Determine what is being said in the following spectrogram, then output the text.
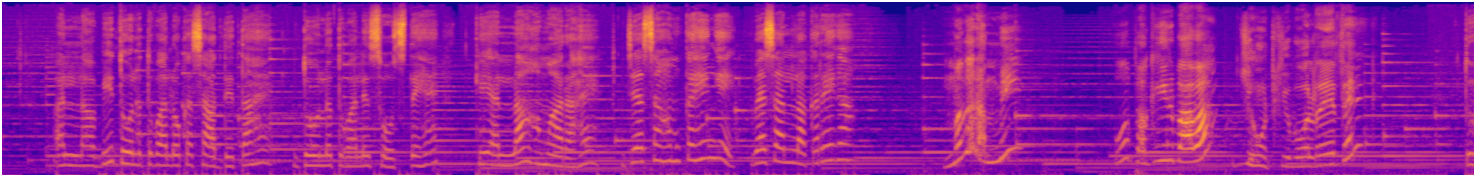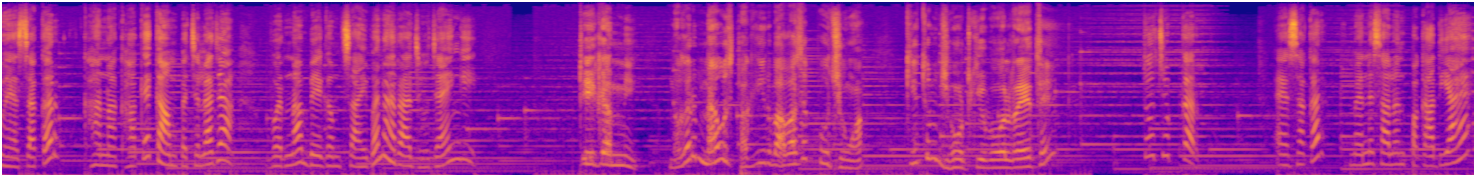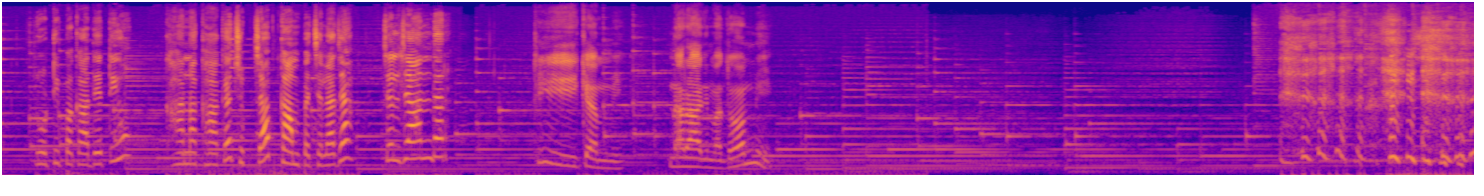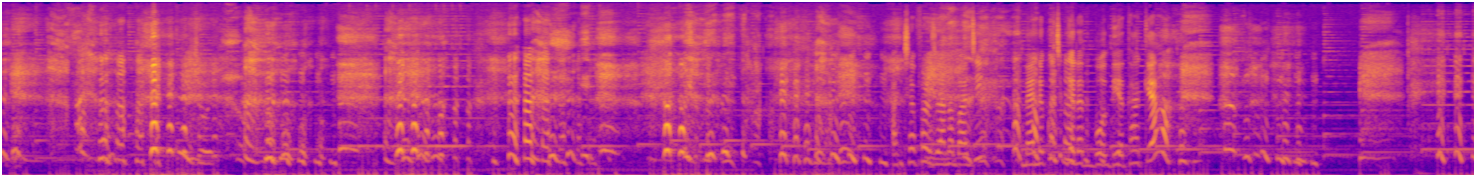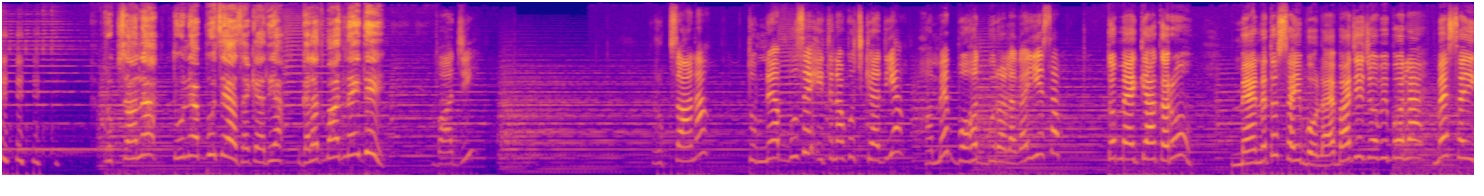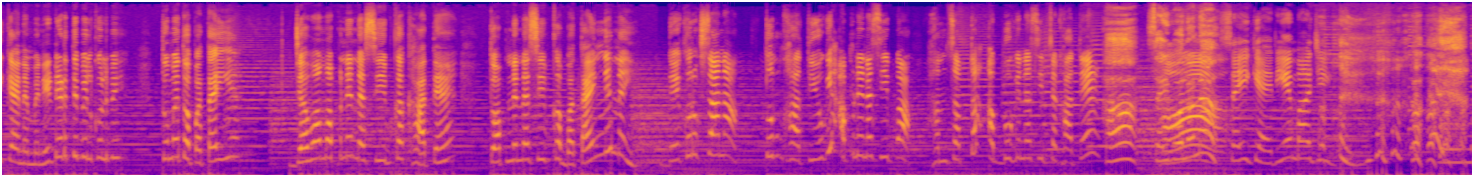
अल्लाह भी दौलत वालों का साथ देता है। दौलत वाले सोचते हैं कि अल्लाह हमारा है जैसा हम कहेंगे वैसा अल्लाह करेगा। मगर अम्मी वो फकीर बाबा झूठ क्यों बोल रहे थे? तू ऐसा कर खाना खा के काम पे चला जा वरना बेगम साहिबा नाराज़ हो जाएँगी। ठीक है अम्मी मगर मैं उस फकीर बाबा से पूछूँगा कि तुम झूठ क्यों बोल रहे थे? तो चुप कर। ऐसा कर मैंने सालन पका दिया है रोटी पका देती हूँ खाना खा के चुपचाप काम पे चला जा चल जा अंदर। ठीक है अम्मी। नाराज़ मत हो अम्मी। अच्छा फरजाना बाजी मैंने कुछ गलत बोल दिया था क्या? रुखसाना तूने अब्बू से ऐसा कह दिया। गलत बात नहीं थी। बाजी रुखसाना तुमने अब्बू से इतना कुछ कह दिया हमें बहुत बुरा लगा ये सब। तो मैं क्या करूँ? मैंने तो सही बोला है बाजी जो भी बोला है मैं सही कहने में नहीं डरती बिल्कुल भी। तुम्हें तो पता ही है जब हम अपने नसीब का खाते हैं तो अपने नसीब का बताएँगे नहीं? देखो रुखसाना तुम खाती होगी अपने नसीब का हम सब तो अब्बू के नसीब से खाते हैं। हाँ सही हाँ, बोला ना। सही कह रही है बाजी।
